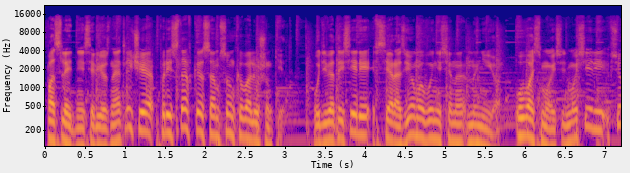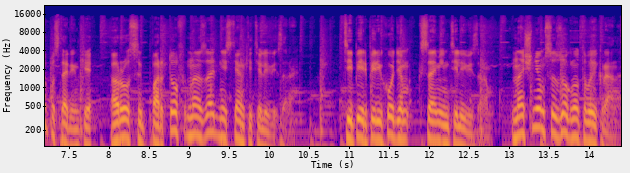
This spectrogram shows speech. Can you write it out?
Последнее серьезное отличие – приставка Samsung Evolution Kit. У девятой серии все разъемы вынесены на нее. У восьмой и седьмой серии все по старинке, россыпь портов на задней стенке телевизора. Теперь переходим к самим телевизорам. Начнем с изогнутого экрана.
